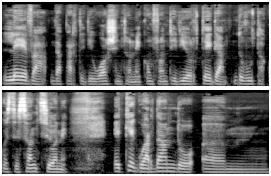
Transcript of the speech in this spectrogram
leva da parte di Washington nei confronti di Ortega dovuta a queste sanzioni e che guardando ehm,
